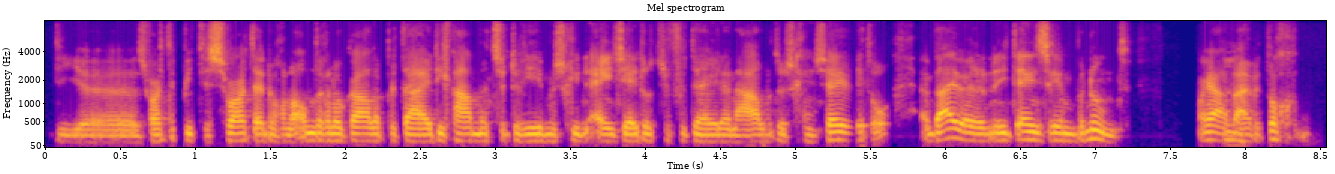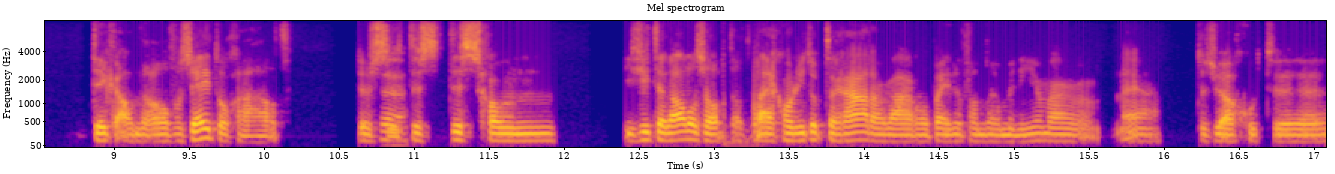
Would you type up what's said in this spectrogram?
die eh, Zwarte Piet is zwart en nog een andere lokale partij, die gaan met z'n drieën misschien één zeteltje verdelen en halen dus geen zetel. En wij werden er niet eens erin benoemd. Maar ja, wij hebben toch dik anderhalve zetel gehaald. Dus Ja. het, is, het is gewoon, je ziet er alles op dat wij gewoon niet op de radar waren op een of andere manier. Maar nou ja, het is wel goed. eh,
